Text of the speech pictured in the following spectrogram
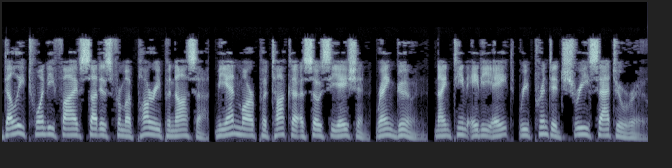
Delhi 25 suttas from Apari Panasa, Myanmar Pitaka Association, Rangoon, 1988, reprinted Sri Satguru,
